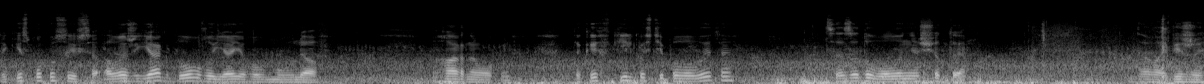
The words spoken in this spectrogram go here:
Таки спокусився, але ж як довго я його вмовляв. Гарний окунь. Таких в кількості половити це задоволення що те. Давай, біжи.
